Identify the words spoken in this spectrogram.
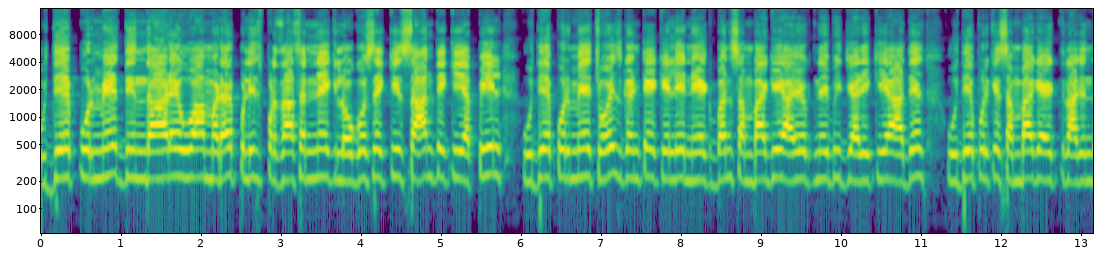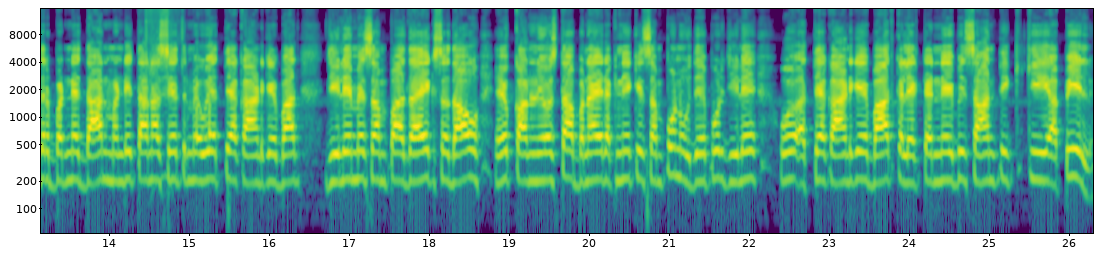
उदयपुर में दिनदाड़े हुआ मर्डर। पुलिस प्रशासन ने लोगों से की शांति की अपील। उदयपुर में 24 घंटे के लिए नेट बंद। संभागीय आयुक्त ने भी जारी किया आदेश। उदयपुर के संभागीय आयुक्त राजेंद्र भट्ट ने दान मंडी थाना क्षेत्र में हुए हत्याकांड के बाद ज़िले में सांप्रदायिक सदाव एवं कानून व्यवस्था बनाए रखने की संपूर्ण उदयपुर ज़िले व हत्याकांड के बाद कलेक्टर ने भी शांति की अपील।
